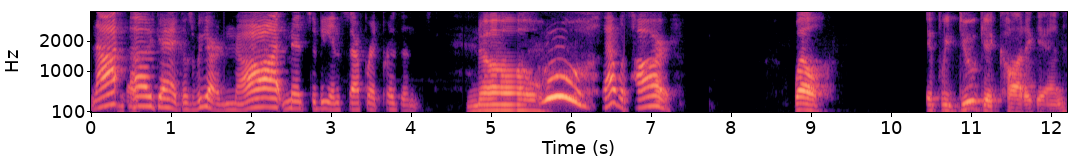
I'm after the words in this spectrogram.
Not No. again. Because we are not meant to be in separate prisons. no. Whew, that was hard. Well, if we do get caught again,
